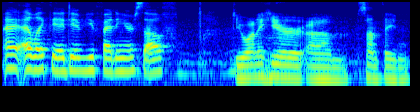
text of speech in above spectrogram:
I, I like the idea of you fighting yourself. Do you want to hear um, something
